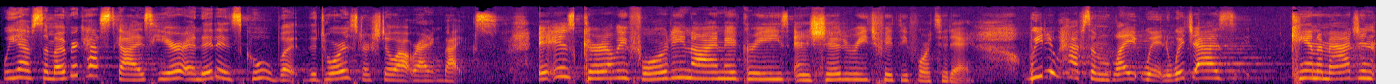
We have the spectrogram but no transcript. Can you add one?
We have some overcast skies here, and it is cool, but the tourists are still out riding bikes. It is currently 49 degrees and should reach 54 today. We do have some light wind, which, as can imagine,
